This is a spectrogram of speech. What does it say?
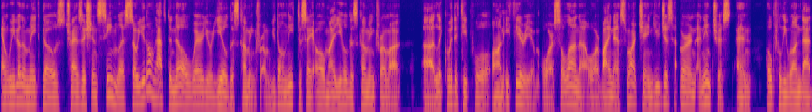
and we're going to make those transitions seamless so you don't have to know where your yield is coming from. You don't need to say, oh, my yield is coming from a uh, liquidity pool on Ethereum or Solana or Binance Smart Chain, you just earn an interest and hopefully one that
